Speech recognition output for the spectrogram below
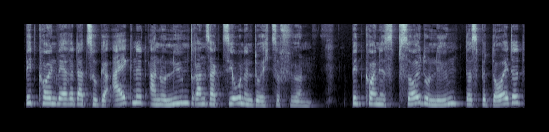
Bitcoin wäre dazu geeignet, anonym Transaktionen durchzuführen. Bitcoin ist pseudonym, das bedeutet,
